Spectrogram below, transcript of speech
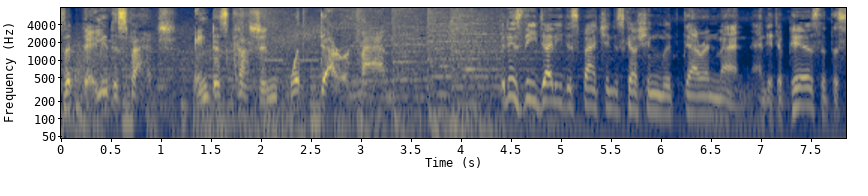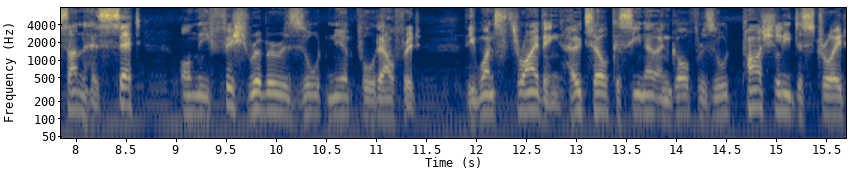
the Daily Dispatch in discussion with Daron Mann. It is the Daily Dispatch in discussion with Daron Mann, and it appears that the sun has set on the Fish River Resort near Port Alfred. The once thriving hotel, casino, and golf resort partially destroyed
